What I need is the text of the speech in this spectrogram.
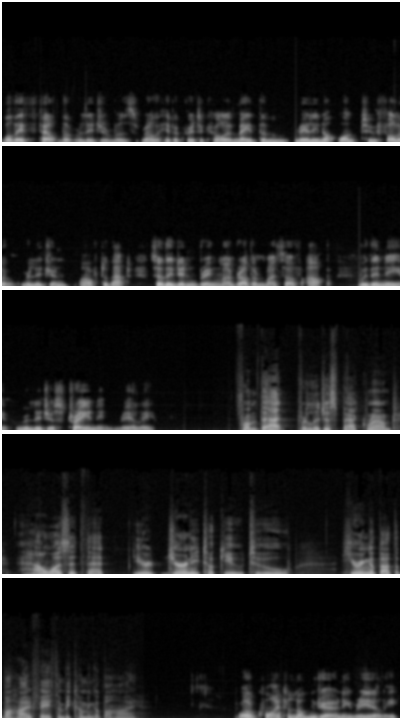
well, they felt that religion was rather hypocritical. It made them really not want to follow religion after that. So they didn't bring my brother and myself up with any religious training, really. From that religious background, how was it that your journey took you to hearing about the Baha'i faith and becoming a Baha'i? Well, quite a long journey, really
